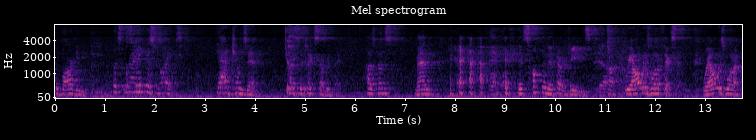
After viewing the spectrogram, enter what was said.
The bargaining. Let's let's right. make this right. Dad comes in, tries to fix everything. Husbands, men, it's something in our genes. Yeah. Uh, we always want to fix it. We always want to,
